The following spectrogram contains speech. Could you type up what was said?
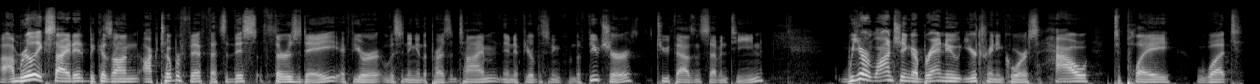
Uh, I'm really excited because on October 5th, that's this Thursday, if you're listening in the present time, and if you're listening from the future, 2017, we are launching a brand new ear training course, How to Play What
